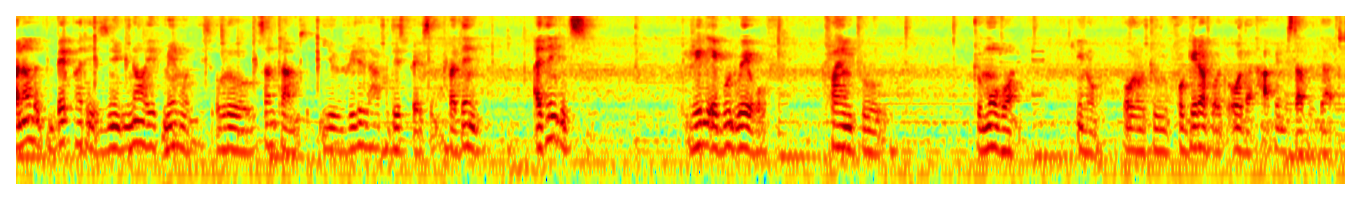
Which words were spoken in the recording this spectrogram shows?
But now the bad part is you, you now have memories although sometimes you really love this person. But then i think it's really a good way of trying to to move on you know or to forget about all that happened and stuff like that.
